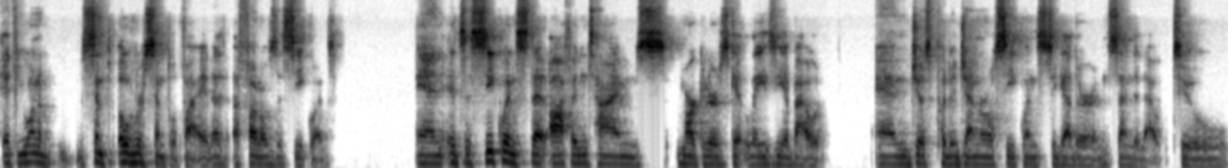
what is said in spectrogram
if you want to simp- oversimplify it, a, a funnel is a sequence, and it's a sequence that oftentimes marketers get lazy about and just put a general sequence together and send it out to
